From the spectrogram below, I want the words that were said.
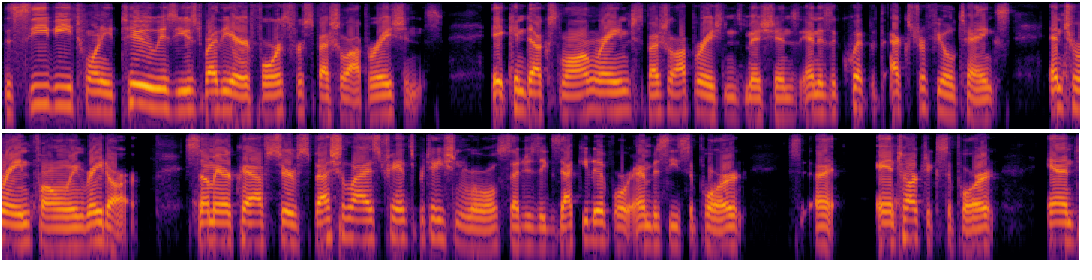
The CV 22 is used by the Air Force for special operations. It conducts long range special operations missions and is equipped with extra fuel tanks and terrain following radar. Some aircraft serve specialized transportation roles such as executive or embassy support, uh, Antarctic support, and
